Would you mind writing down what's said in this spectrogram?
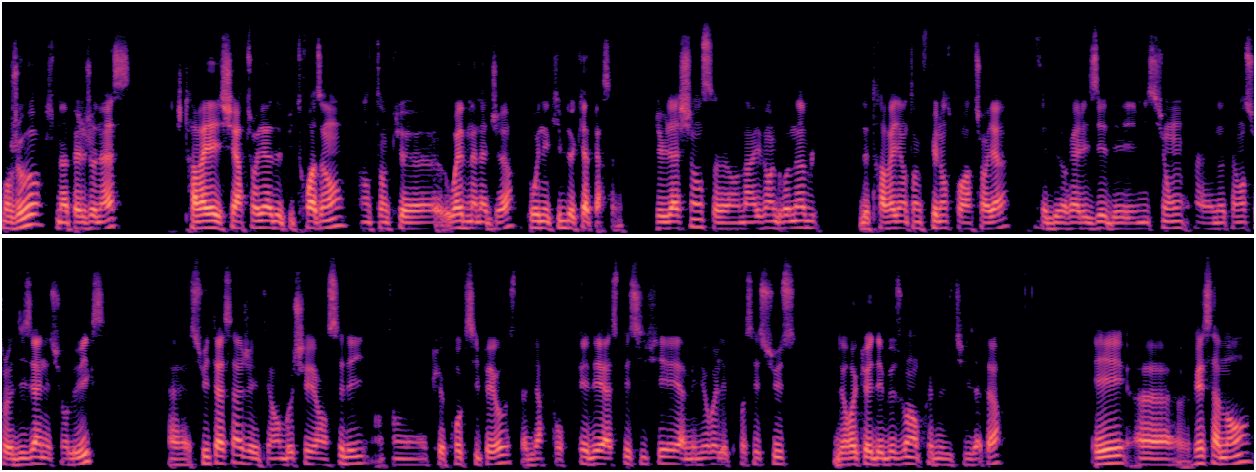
Bonjour, je m'appelle Jonas. Je travaille chez Arturia depuis trois ans en tant que web manager pour une équipe de quatre personnes. J'ai eu la chance, euh, en arrivant à Grenoble, de travailler en tant que freelance pour Arturia et de réaliser des missions, euh, notamment sur le design et sur l'UX. Euh, suite à ça, j'ai été embauché en CDI en tant que proxy PO, c'est-à-dire pour aider à spécifier et améliorer les processus de recueil des besoins auprès de nos utilisateurs. Et récemment,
